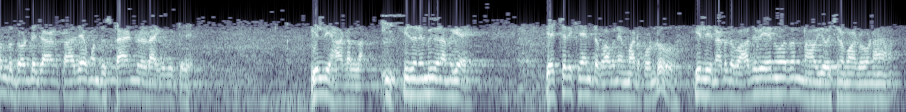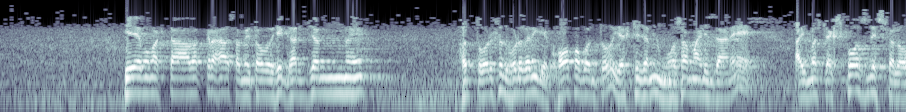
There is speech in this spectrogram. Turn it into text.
ಒಂದು ದೊಡ್ಡ ಜಾಣತಾದೆ ಒಂದು ಸ್ಟ್ಯಾಂಡರ್ಡ್ ಆಗಿಬಿಟ್ಟಿದೆ. ಇಲ್ಲಿ ಹಾಗಲ್ಲ. ಇದು ನಿಮಗೆ ನಮಗೆ ಎಚ್ಚರಿಕೆ ಅಂತ ಭಾವನೆ ಮಾಡಿಕೊಂಡು ಇಲ್ಲಿ ನಡೆದ ವಾದವೇನು ಅದನ್ನು ನಾವು ಯೋಚನೆ ಮಾಡೋಣ. ಏಮಷ್ಟಾವಕ್ರ ಸಮಿತೋ ಹಿ ಗರ್ಜನ್ ಹತ್ತು ವರ್ಷದ ಹುಡುಗನಿಗೆ ಕೋಪ ಬಂತು, ಎಷ್ಟು ಜನ ಮೋಸ ಮಾಡಿದ್ದಾನೆ. I must expose this fellow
